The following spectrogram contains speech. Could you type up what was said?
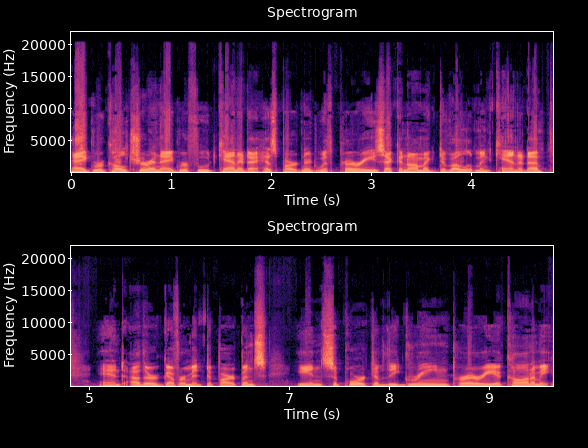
Agriculture and Agri-Food Canada has partnered with Prairies Economic Development Canada and other government departments in support of the green prairie economy.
